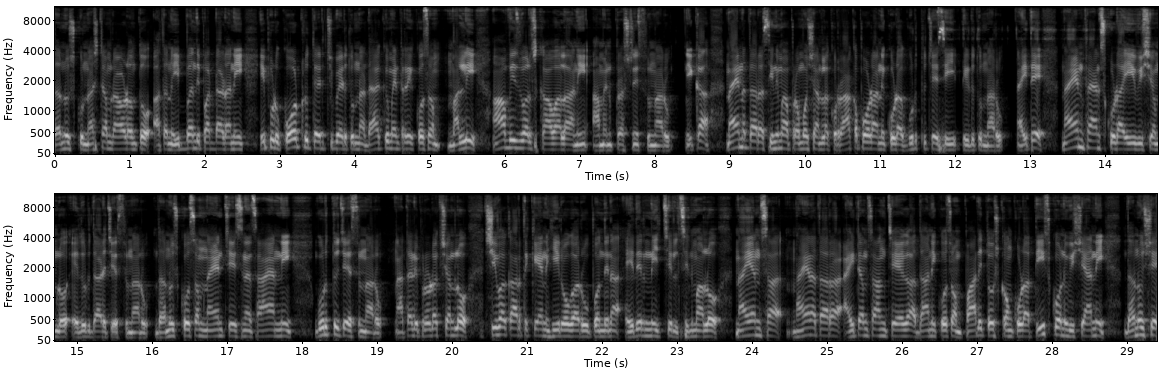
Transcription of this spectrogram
ధనుష్కు నష్టం రావడంతో అతను ఇబ్బంది పడ్డాడని ఇప్పుడు కోట్లు తెరిచిపెడుతున్న డాక్యుమెంటరీ కోసం మళ్ళీ ఆ విజువల్స్ కావాలా అని ఆమెను ప్రశ్నిస్తున్నారు. ఇక నయనతార సినిమా ప్రమోషన్లకు రాకపోవడాన్ని కూడా గుర్తు చేసి తిడుతున్నారు. అయితే నయన్ ఫ్యాన్స్ కూడా ఈ విషయంలో ఎదురుదాడి చేస్తున్నారు. ధనుష్ కోసం నయన్ చేసిన సాయాన్ని గుర్తు చేస్తున్నారు. అతడి ప్రొడక్షన్లో శివ కార్తికేయన్ హీరోగా రూపొందిన ఎదిర్ని నిచ్చిల్ సినిమాలో నయన్ సా నయనతార ఐటమ్ సాంగ్ చేయగా దానికోసం పారితోషికం కూడా తీసుకోని విషయాన్ని ధనుషే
